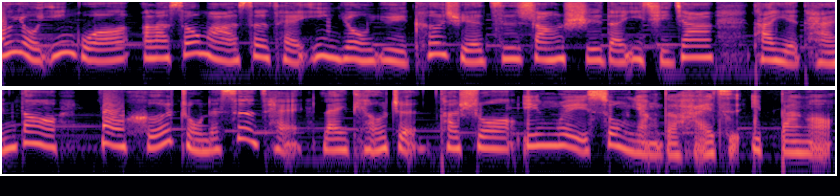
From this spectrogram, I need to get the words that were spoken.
拥有英国阿拉索玛色彩应用与科学咨商师的易琦家，他也谈到。用何种的色彩来调整？他说：“因为送养的孩子一般哦，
